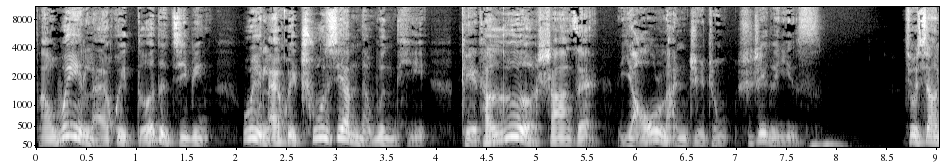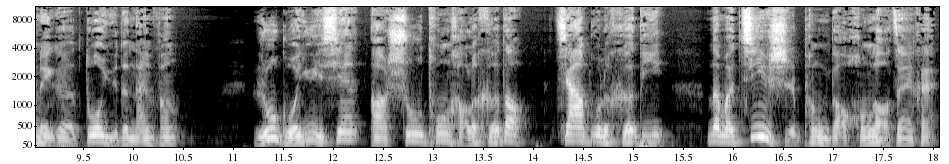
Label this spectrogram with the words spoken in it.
啊，未来会得的疾病，未来会出现的问题，给它扼杀在。摇篮之中是这个意思，就像那个多雨的南方，如果预先啊疏通好了河道，加固了河堤，那么即使碰到洪涝灾害，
